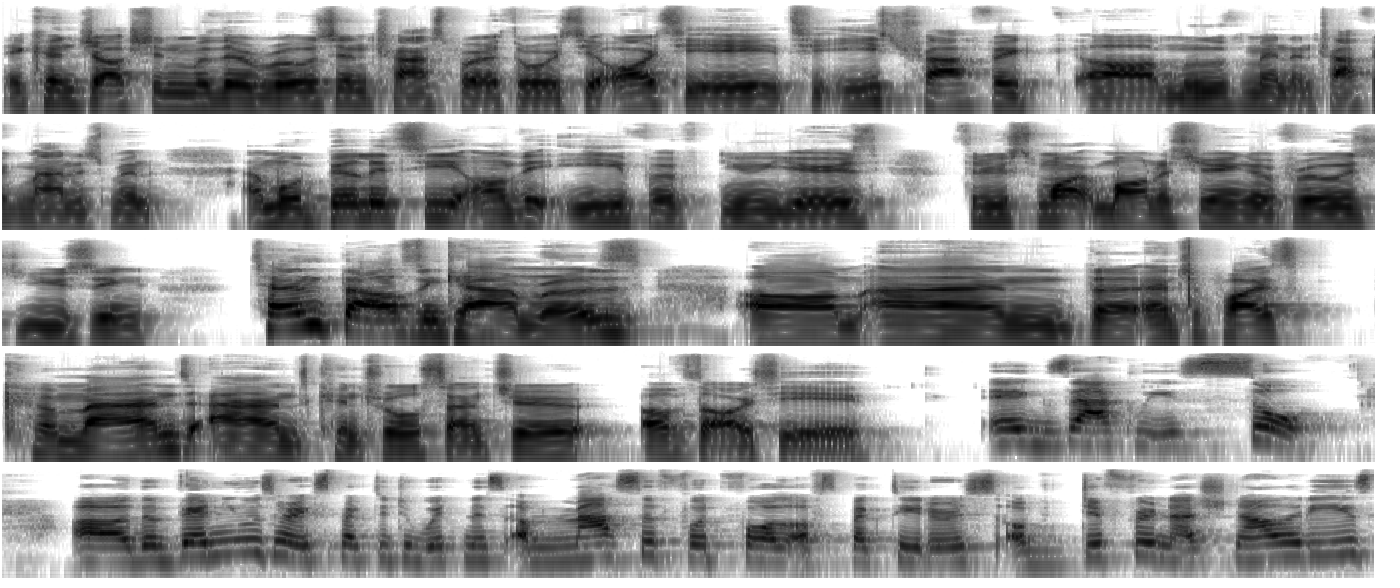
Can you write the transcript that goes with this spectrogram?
in conjunction with the Roads and Transport Authority (RTA) to ease traffic uh, movement and traffic management and mobility on the eve of New Year's through smart monitoring of roads using 10,000 cameras um, and the Enterprise Command and Control Center of the RTA. Exactly. So, uh, the venues are expected to witness a massive footfall of spectators of different nationalities.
